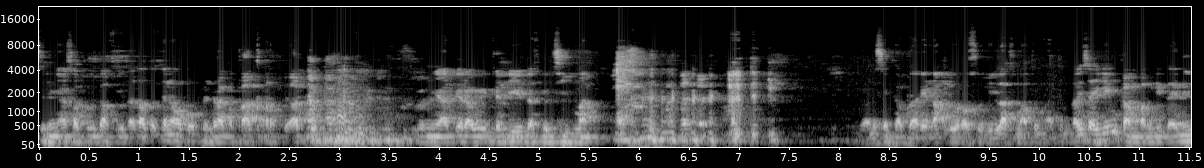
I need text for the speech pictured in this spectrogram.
jenenge asabul kafi. Tak takut kena apa bener kebakar. Aduh. Dunia rawi jadi tas berjimat. Ada sing kabare nak lu Rasulillah semacam-macam. Tapi saya ini gampang kita ini.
